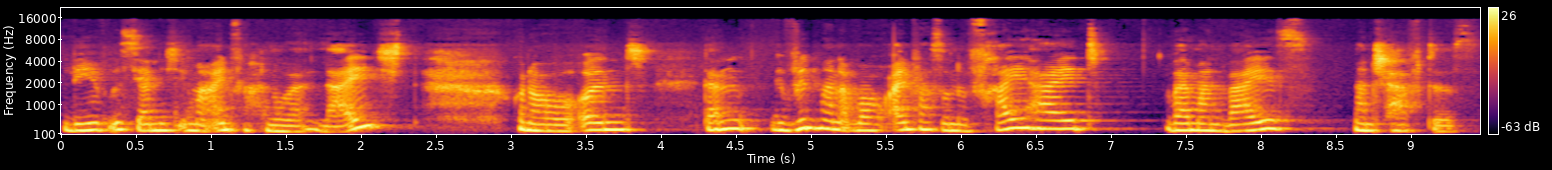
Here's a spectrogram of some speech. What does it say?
Leben ist ja nicht immer einfach nur leicht. Genau. Und dann gewinnt man aber auch einfach so eine Freiheit, weil man weiß, man schafft es.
